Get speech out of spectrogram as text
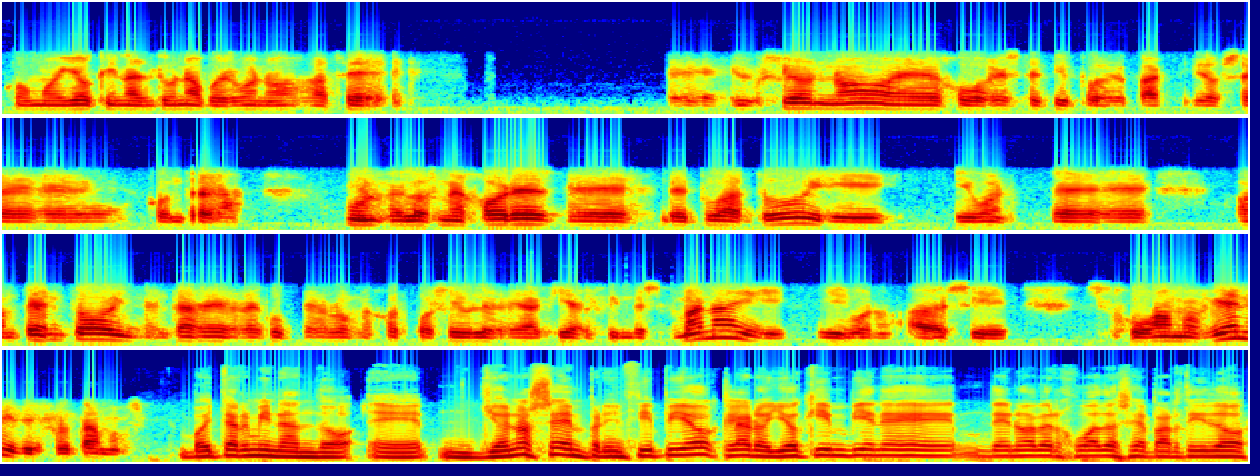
como Joaquín Altuna, pues bueno, hace eh, ilusión, ¿no? Eh, jugar este tipo de partidos eh, contra uno de los mejores de, de tú a tú y, y bueno, eh, contento, intentaré recuperar lo mejor posible de aquí al fin de semana y, y bueno, a ver si, si, jugamos bien y disfrutamos. Voy terminando. Eh, yo no sé, en principio, claro, Joaquín viene de no haber jugado ese partido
